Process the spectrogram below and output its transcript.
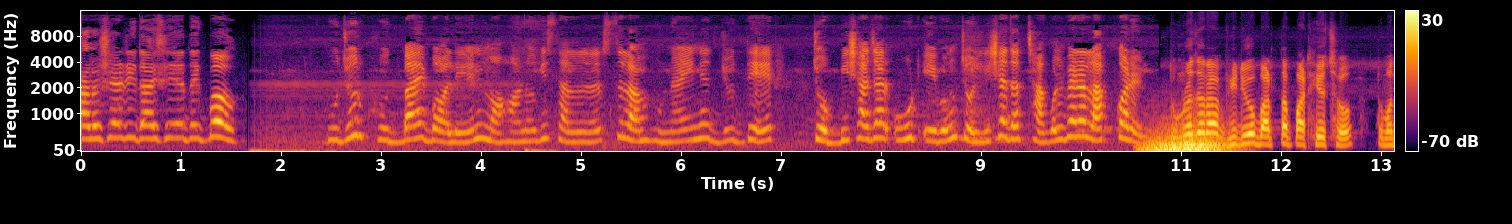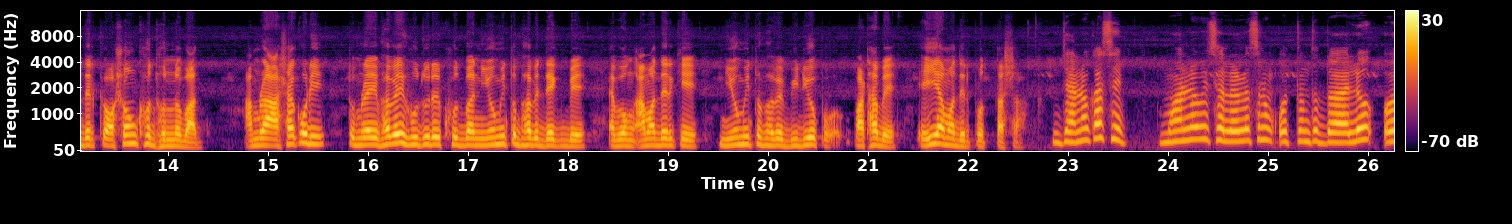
মানুষের হৃদয় ছেড়ে দেখব? হুজুর খুতবাই বলেন মহানবী সাল্লাল্লাহু সাল্লাম হুনাইনের যুদ্ধে চব্বিশ হাজার উট এবং চল্লিশ হাজার ছাগল ভেড়া লাভ করেন। তোমরা যারা ভিডিও বার্তা পাঠিয়েছো, তোমাদেরকে অসংখ্য ধন্যবাদ। আমরা আশা করি তোমরা এভাবেই হুজুরের খুতবা নিয়মিতভাবে দেখবে এবং আমাদেরকে নিয়মিতভাবে ভিডিও পাঠাবে। এই আমাদের প্রত্যাশা। জানো কাছে মহানবী সাল্লাম অত্যন্ত দয়ালু ও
